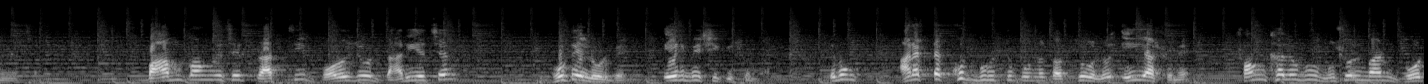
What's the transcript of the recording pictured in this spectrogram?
নেমেছেন। বাম কংগ্রেসের প্রার্থী বড়জোর দাঁড়িয়েছেন, ভোটে লড়বেন, এর বেশি কিছু না এবং আরেকটা খুব গুরুত্বপূর্ণ তথ্য হলো, এই আসনে সংখ্যালঘু মুসলমান ভোট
